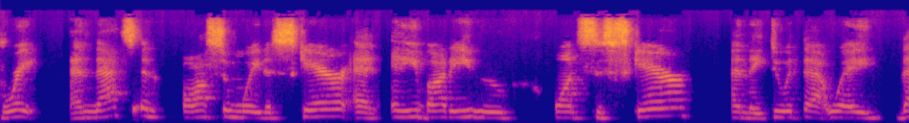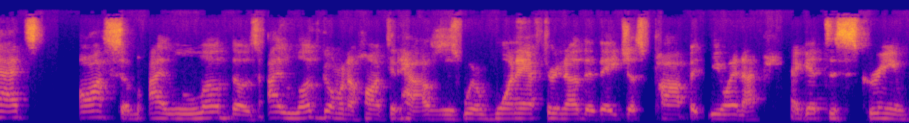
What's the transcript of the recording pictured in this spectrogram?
great. And that's an awesome way to scare. And anybody who wants to scare and they do it that way, that's awesome. I love those. I love going to haunted houses where one after another they just pop at you and I, I get to scream.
